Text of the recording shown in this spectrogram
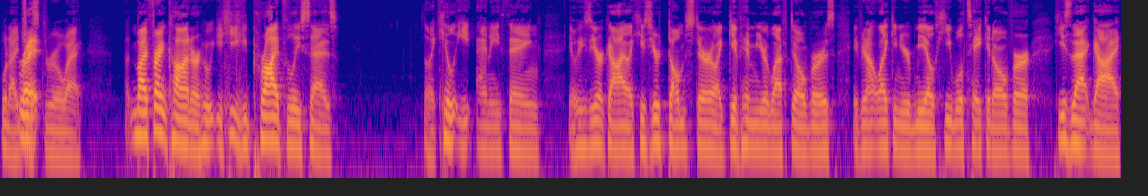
What I just Right. threw away. My friend Connor, who he, he pridefully says, like he'll eat anything. You know, he's your guy. Like he's your dumpster. Like give him your leftovers. If you're not liking your meal, he will take it over. He's that guy.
